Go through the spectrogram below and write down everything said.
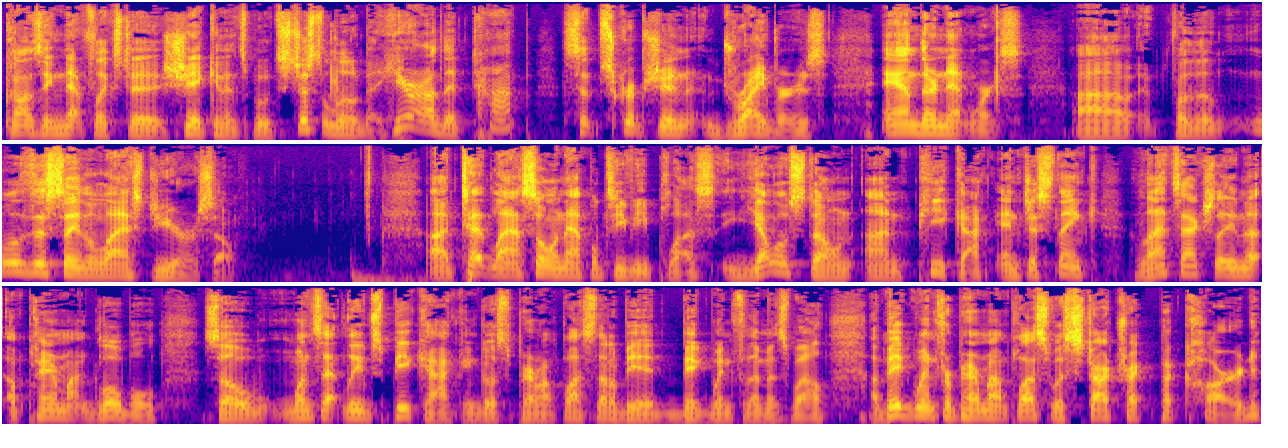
causing Netflix to shake in its boots just a little bit. Here are the top subscription drivers and their networks uh, for the, we'll just say the last year or so. Uh, Ted Lasso on Apple TV Plus, Yellowstone on Peacock, and just think that's actually a Paramount Global. So once that leaves Peacock and goes to Paramount Plus, that'll be a big win for them as well. A big win for Paramount Plus with Star Trek Picard.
